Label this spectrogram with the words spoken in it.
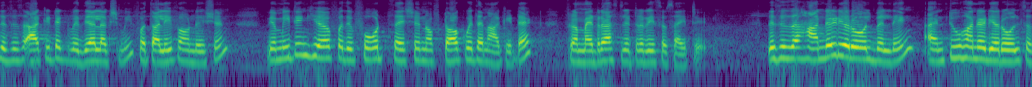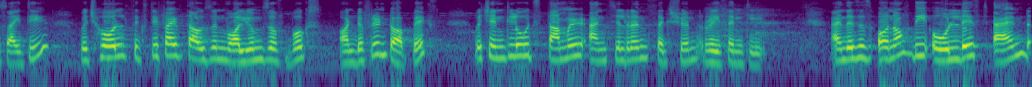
this is architect Vidya Lakshmi for Thali Foundation. We are meeting here for the fourth session of Talk with an Architect from Madras Literary Society. This is a 100 year old building and 200 year old society which holds 65,000 volumes of books on different topics which includes Tamil and children's section recently. And this is one of the oldest and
